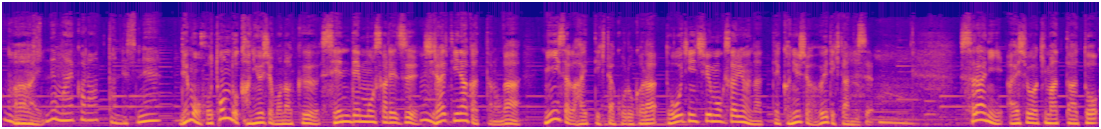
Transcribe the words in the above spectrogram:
うなんですね、はい、前からあったんですね。でもほとんど加入者もなく宣伝もされず知られていなかったのが、うん、NISA が入ってきた頃から同時に注目されるようになって加入者が増えてきたんです。うん、さらに愛称が決まった後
